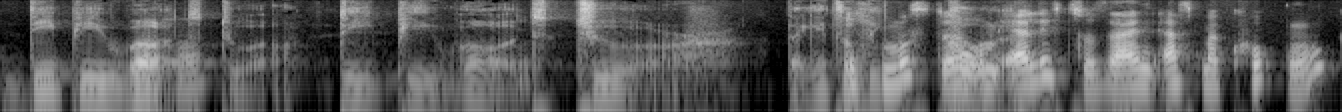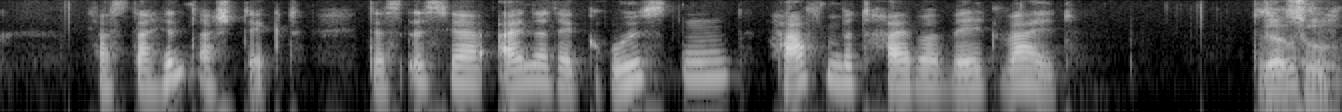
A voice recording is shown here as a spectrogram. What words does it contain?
DP World mhm. Tour. DP World Tour. Da geht's um ich musste, Kohle. um ehrlich zu sein, erstmal gucken, was dahinter steckt. Das ist ja einer der größten Hafenbetreiber weltweit. Das ja, so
